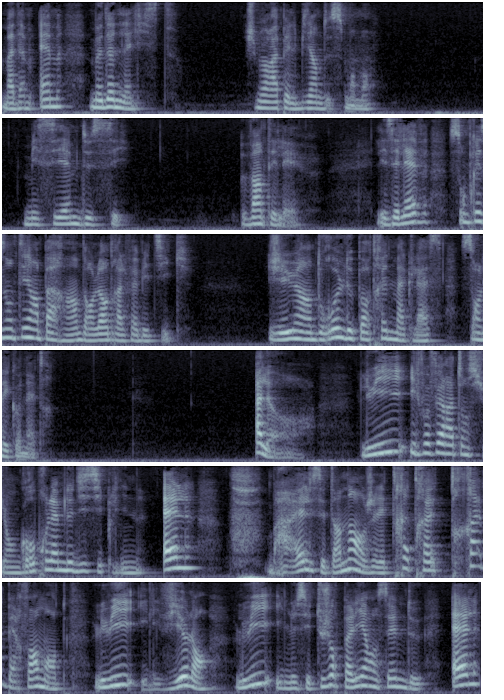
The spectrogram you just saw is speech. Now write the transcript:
Madame M me donne la liste. Je me rappelle bien de ce moment. Mes CM de C. 20 élèves. Les élèves sont présentés un par un dans l'ordre alphabétique. J'ai eu un drôle de portrait de ma classe sans les connaître. Alors, lui, il faut faire attention, gros problème de discipline. Elle, bah elle, c'est un ange, elle est très très très performante. Lui, il est violent. Lui, il ne sait toujours pas lire en CM2. Elle,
